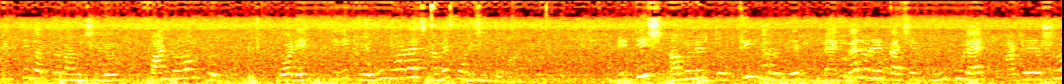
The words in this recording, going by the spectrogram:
ব্যক্তিগত নাম ছিল পাণ্ডুরং প্রভু, পরে তিনি প্রভু মহারাজ নামে পরিচিত হন। ব্রিটিশ আমলের দক্ষিণ ভারতের ম্যাঙ্গালোরের কাছে গুরুপুরায় আঠেরোশো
